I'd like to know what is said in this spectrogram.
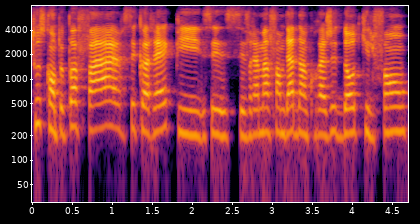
tout ce qu'on peut pas faire, c'est correct, puis c'est vraiment formidable d'encourager d'autres qui le font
